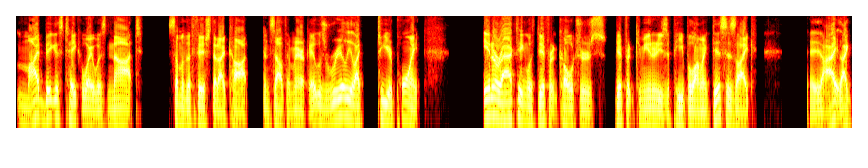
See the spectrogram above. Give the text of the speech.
my biggest takeaway was not some of the fish that I caught in South America. It was really like to your point, interacting with different cultures, different communities of people. I'm like, this is like, eh, I like,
